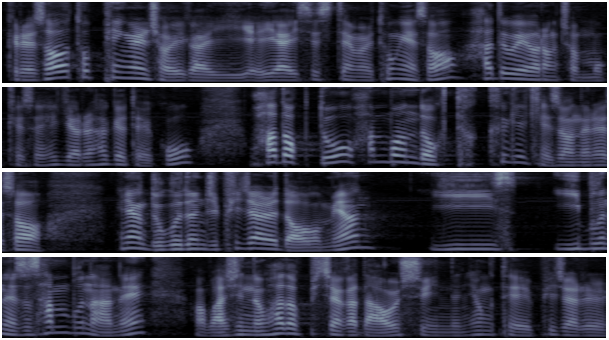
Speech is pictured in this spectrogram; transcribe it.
그래서 토핑을 저희가 이 AI 시스템을 통해서 하드웨어랑 접목해서 해결을 하게 되고 화덕도 한 번 더 크게 개선을 해서 그냥 누구든지 피자를 넣으면 이 2분에서 3분 안에 어, 맛있는 화덕 피자가 나올 수 있는 형태의 피자를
